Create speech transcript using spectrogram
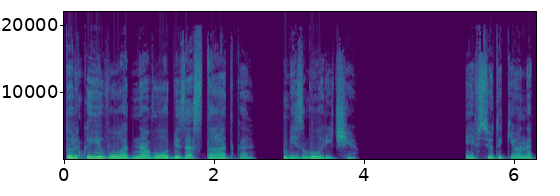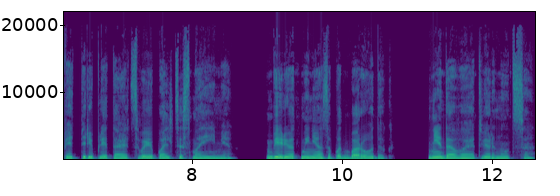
только его одного, без остатка, без горечи. И все таки он опять переплетает свои пальцы с моими, берет меня за подбородок, не давая отвернуться,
